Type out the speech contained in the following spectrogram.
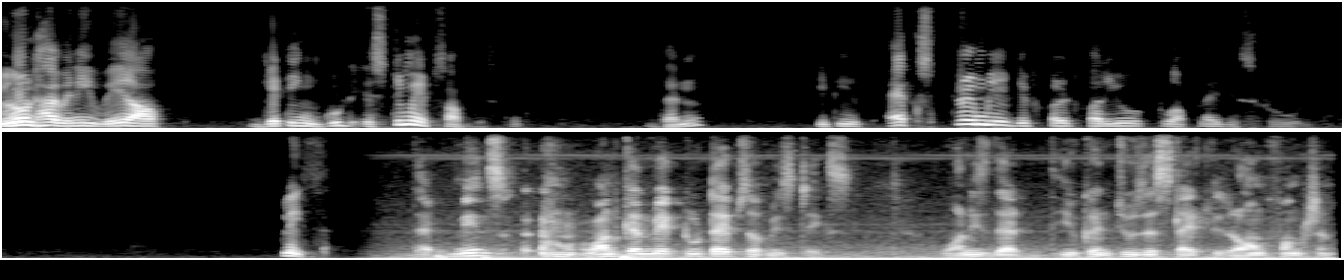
you do not have any way of getting good estimates of this things, then it is extremely difficult for you to apply this rule. Please. That means one can make two types of mistakes. One is that you can choose a slightly wrong function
